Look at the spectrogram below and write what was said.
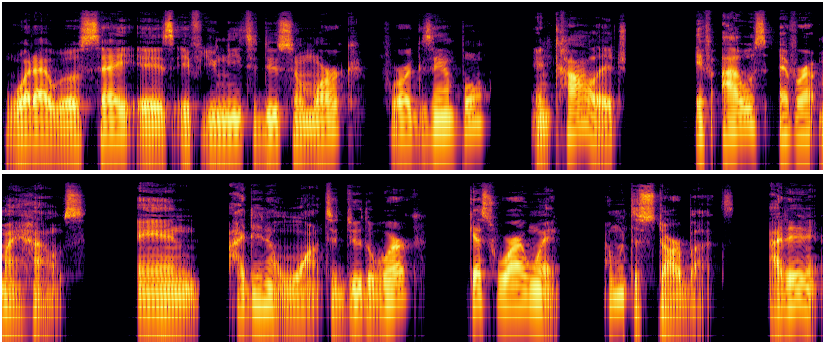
What I will say is if you need to do some work, for example, in college, if I was ever at my house and I didn't want to do the work, guess where I went? I went to Starbucks. I didn't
